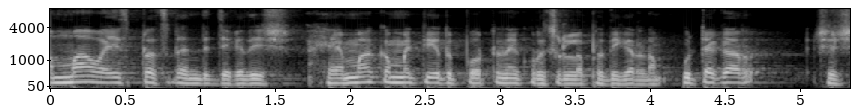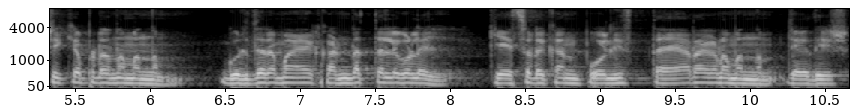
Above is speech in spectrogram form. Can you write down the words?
AMMA vice president Jagadish Hema committee റിപ്പോർട്ടിനെ കുറിച്ചുള്ള പ്രതികരണം. കുറ്റക്കാർ ശിക്ഷിക്കപ്പെടണമെന്നും ഗുരുതരമായ കണ്ടെത്തലുകളിൽ കേസെടുക്കാൻ പോലീസ് തയ്യാറാകണമെന്നും ജഗദീഷ്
